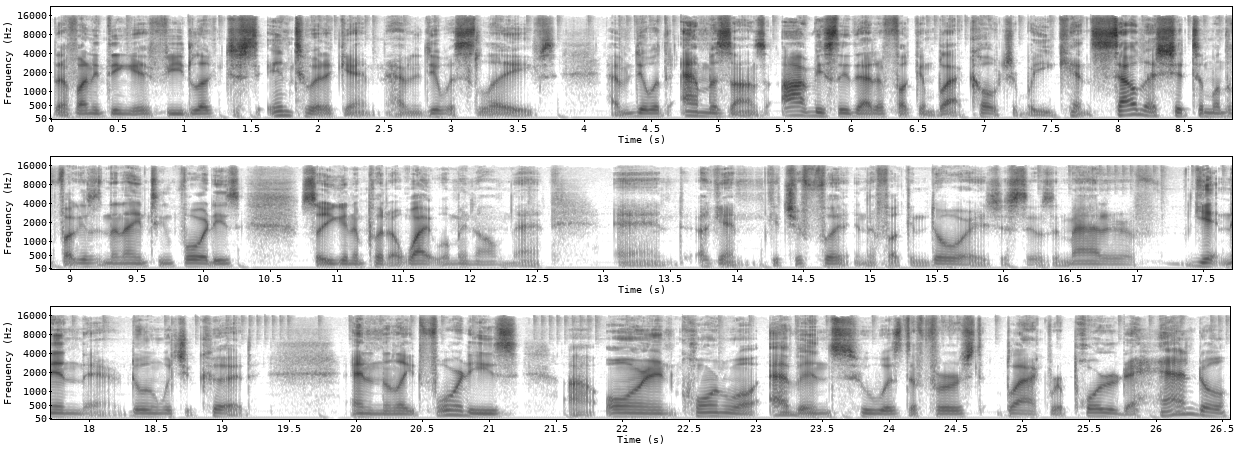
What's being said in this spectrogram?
the funny thing is, if you look just into it again, having to deal with slaves, having to deal with Amazons, obviously that a fucking black culture, but you can't sell that shit to motherfuckers in the 1940s, so you're gonna put a white woman on that. And again, get your foot in the fucking door. It's just, it was a matter of getting in there, doing what you could. And in the late 40s, uh, Orrin Cromwell Evans, who was the first black reporter to handle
